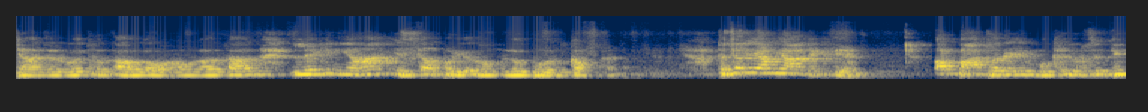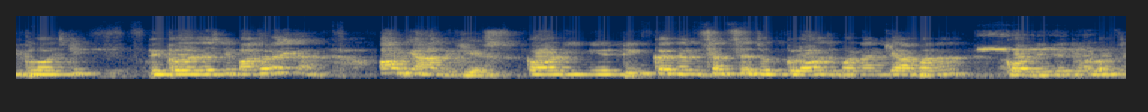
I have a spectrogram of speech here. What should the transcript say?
जहाँ ज़रूरत होता होगा, वहाँ होता है लेकिन यहाँ इसका प्रयोग हम लोग बहुत कम करते हैं। तो चलिए हम यहाँ देखते हैं। अब बात हो रही है मुख्य रूप से तीन क्लॉज की। तीन क्लॉजेस की बात हो रही है? अब यहाँ देखिए कोऑर्डिनेटिंग कंजंक्शन से जो क्लॉज बना क्या बना? कोऑर्डिनेट क्लॉज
